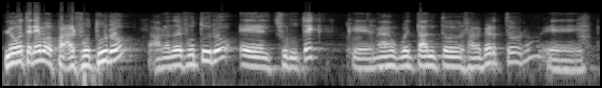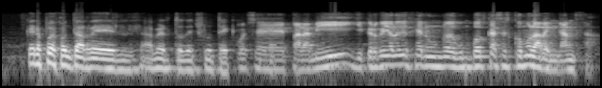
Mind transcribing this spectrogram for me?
Luego tenemos para el futuro, hablando de futuro, el Churutec, que me han cuenta tantos Alberto, ¿no? ¿Qué nos puedes contar del Alberto de Churutec? Pues eh, para mí, yo creo que ya lo dije en un, algún podcast, es como la venganza.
